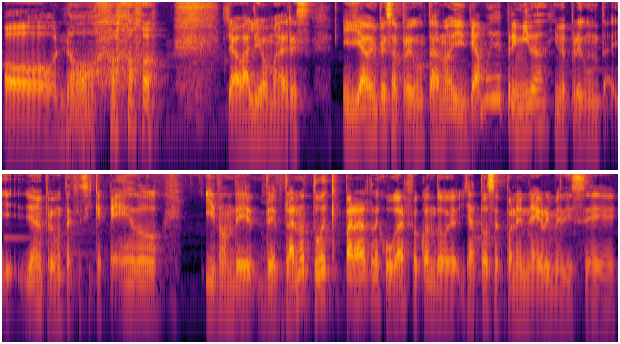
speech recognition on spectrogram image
oh no, ya valió madres. Y ya me empieza a preguntar, ¿no? Y ya muy deprimida y me pregunta, ya me pregunta que sí, qué pedo. Y donde de plano tuve que parar de jugar fue cuando ya todo se pone negro y me dice,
